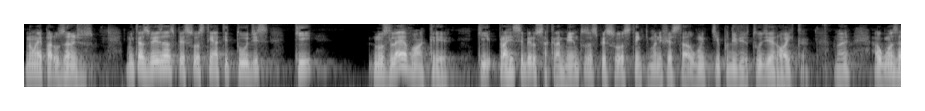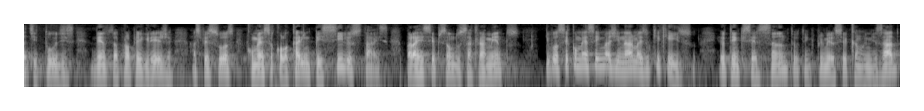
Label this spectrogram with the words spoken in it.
não é para os anjos. Muitas vezes as pessoas têm atitudes que nos levam a crer que para receber os sacramentos as pessoas têm que manifestar algum tipo de virtude heróica. Não é? Algumas atitudes dentro da própria igreja, as pessoas começam a colocar empecilhos tais para a recepção dos sacramentos que você começa a imaginar, mas o que é isso? Eu tenho que ser santo, eu tenho que primeiro ser canonizado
